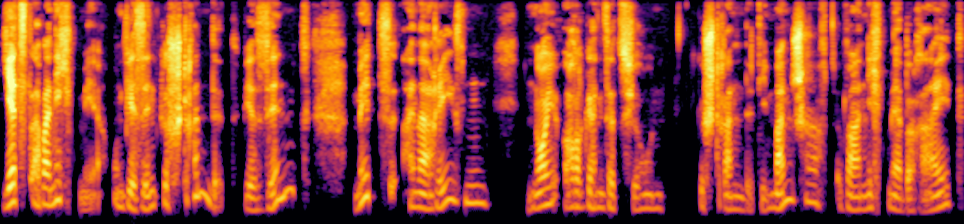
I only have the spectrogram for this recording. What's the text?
jetzt aber nicht mehr. Und wir sind gestrandet. Wir sind mit einer riesen Neuorganisation gestrandet. Die Mannschaft war nicht mehr bereit,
